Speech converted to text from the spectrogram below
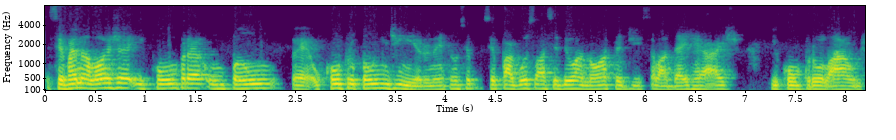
você é, vai na loja e compra um pão, é, compra o pão em dinheiro, né? Então, você pagou, sei lá, você deu a nota de, sei lá, 10 reais e comprou lá os,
